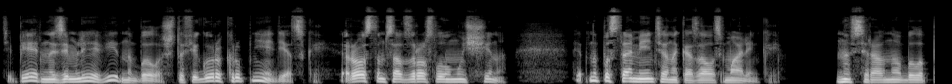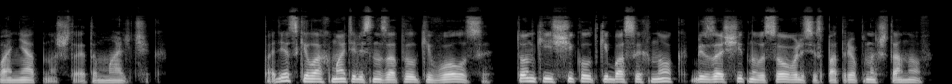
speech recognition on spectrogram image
Теперь на земле видно было, что фигура крупнее детской, ростом со взрослого мужчину. Это на постаменте она казалась маленькой. Но все равно было понятно, что это мальчик. По-детски лохматились на затылке волосы, тонкие щиколотки босых ног беззащитно высовывались из потрепанных штанов.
